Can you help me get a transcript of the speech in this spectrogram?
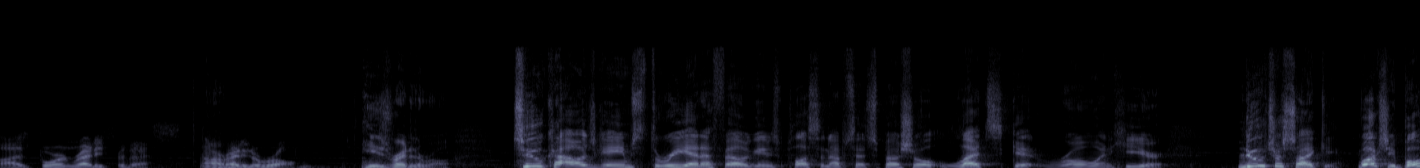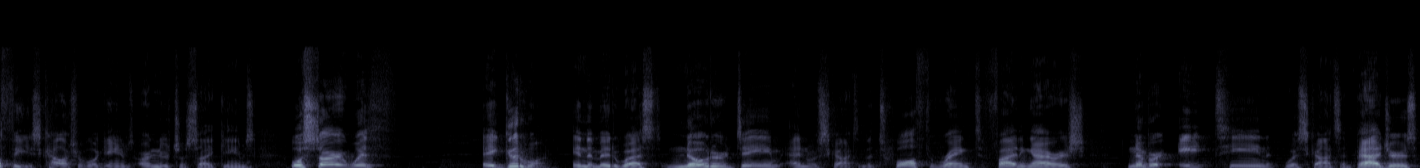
I was born ready for this. All right. Ready to roll. He's ready to roll. Two college games, three NFL games, plus an upset special. Let's get rolling here. Neutral site game. Well, actually, both these college football games are neutral site games. We'll start with a good one in the Midwest Notre Dame and Wisconsin, the 12th ranked Fighting Irish, number 18 Wisconsin Badgers.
